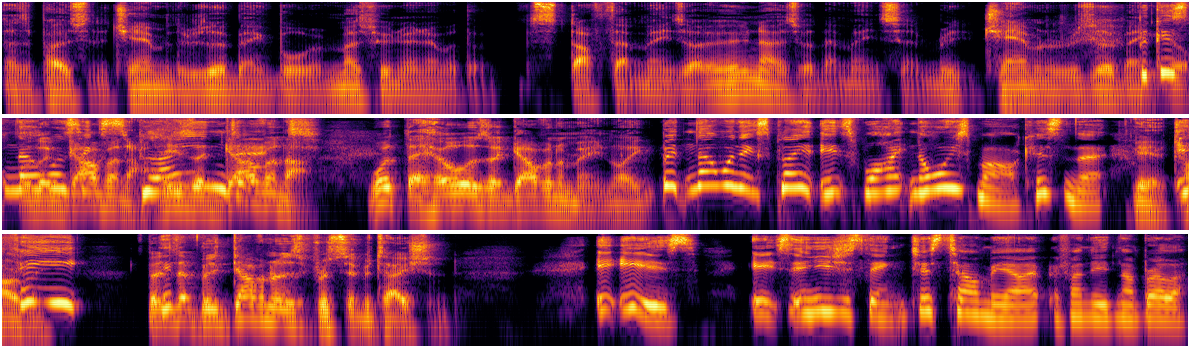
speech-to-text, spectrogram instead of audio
as opposed to the chairman of the Reserve Bank Board. Most people don't know what the stuff that means. Uh, Who knows what that means? Uh, Chairman of the Reserve Bank, Because or no the one's governor. He's a governor. it. What the hell does a governor mean? Like, But no one explained. It's white noise, Mark, isn't it? yeah, totally. If he, but, if- the, but governor is precipitation. It is. It's and you just think, just tell me I- if I need an umbrella.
